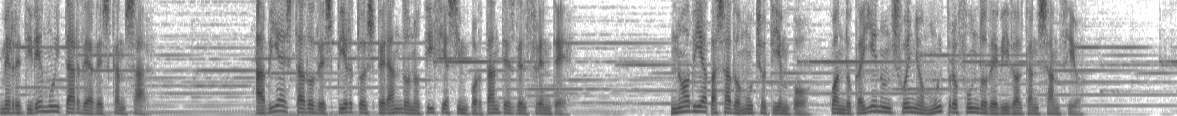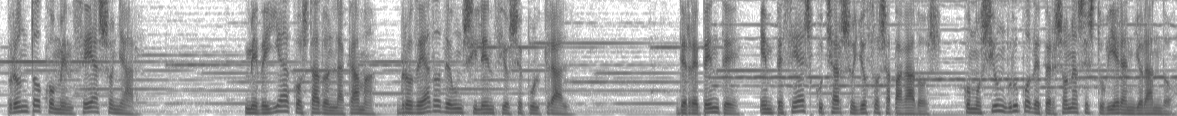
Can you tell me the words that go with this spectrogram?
me retiré muy tarde a descansar. Había estado despierto esperando noticias importantes del frente. No había pasado mucho tiempo, cuando caí en un sueño muy profundo debido al cansancio. Pronto comencé a soñar. Me veía acostado en la cama, rodeado de un silencio sepulcral. De repente, empecé a escuchar sollozos apagados, como si un grupo de personas estuvieran llorando.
